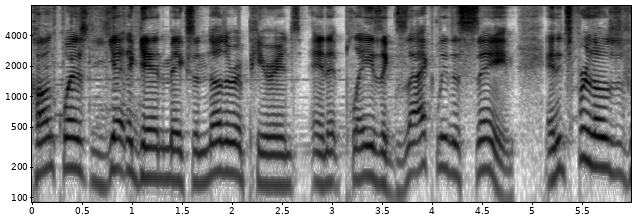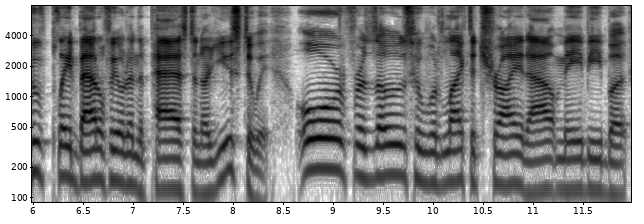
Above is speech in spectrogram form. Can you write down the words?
Conquest yet again makes another appearance and it plays exactly the same. And it's for those who've played Battlefield in the past and are used to it, or for those who would like to try it out maybe, but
